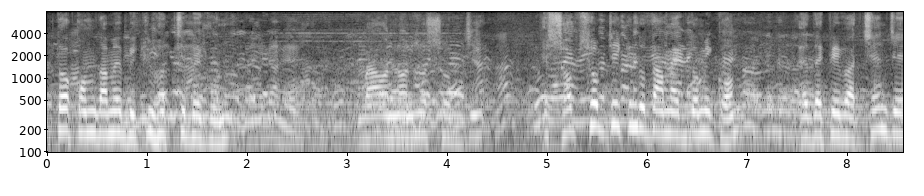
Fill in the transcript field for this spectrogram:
এত কম দামে বিক্রি হচ্ছে বেগুন বা অন্যান্য সবজি। সব সবজি কিন্তু দাম একদমই কম। দেখতেই পাচ্ছেন যে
